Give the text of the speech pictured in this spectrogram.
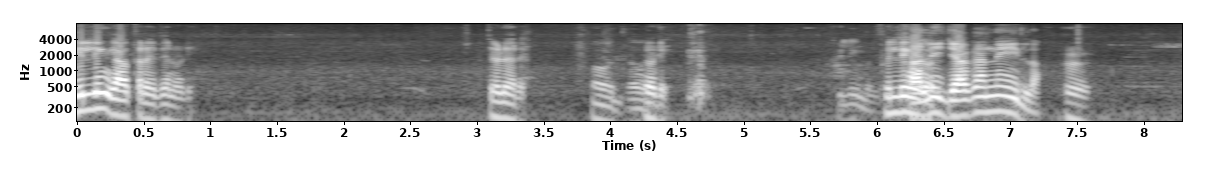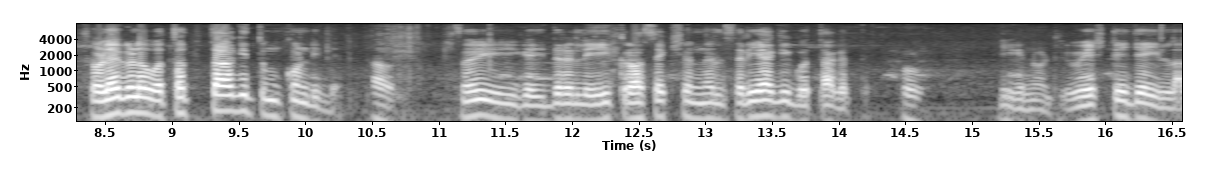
ಫಿಲ್ಲಿಂಗ್ ಯಾವ ತರ ಇದೆ ನೋಡಿ. ತಿಳಿಯೋರೆ? ಹೌದು ನೋಡಿ. ಫಿಲ್ಲಿಂಗ್ ಅಲ್ಲಿ ಜಾಗನೇ ಇಲ್ಲ. ಹ್ಞೂ ಸೊಳೆಗಳು ಒತ್ತೊತ್ತಾಗಿ ತುಂಬಿಕೊಂಡಿದೆ. ಹೌದು. ಸರಿ ಈಗ ಇದರಲ್ಲಿ ಈ ಕ್ರಾಸ್ ಸೆಕ್ಷನ್ ಅಲ್ಲಿ ಸರಿಯಾಗಿ ಗೊತ್ತಾಗುತ್ತೆ. ಹ್ಞೂ ಈಗ ನೋಡ್ರಿ ವೇಸ್ಟೇಜೇ ಇಲ್ಲ.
